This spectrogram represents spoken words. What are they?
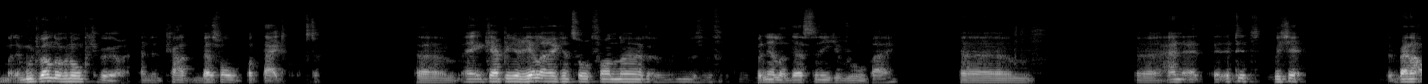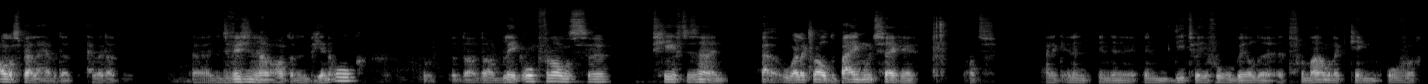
maar er moet wel nog een hoop gebeuren. En het gaat best wel wat tijd kosten. Uh, ik heb hier heel erg een soort van uh, Vanilla Destiny gevoel bij. Ehm, en het, het, het, weet je, bijna alle spellen hebben dat, hebben dat nu. De Division had dat in het begin ook. Daar, daar bleek ook van alles scheef te zijn. hoewel ik wel erbij moet zeggen dat eigenlijk in, in, in die twee voorbeelden het voornamelijk ging over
